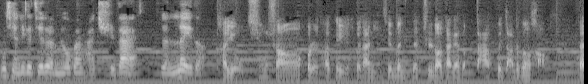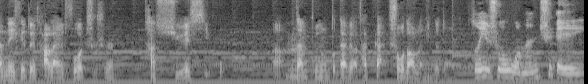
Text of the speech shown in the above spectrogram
目前这个阶段没有办法取代人类的。他有情商，或者他可以回答你一些问题，他知道大概怎么答会答得更好。但那些对他来说只是他学习过，啊，但并不代表他感受到了你的东西。所以说，我们去给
